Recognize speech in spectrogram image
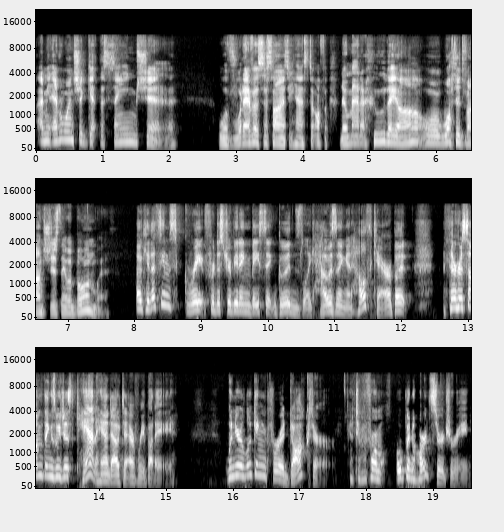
I mean, everyone should get the same share of whatever society has to offer, no matter who they are or what advantages they were born with. Okay, that seems great for distributing basic goods like housing and healthcare, but there are some things we just can't hand out to everybody. When you're looking for a doctor to perform open heart surgery,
